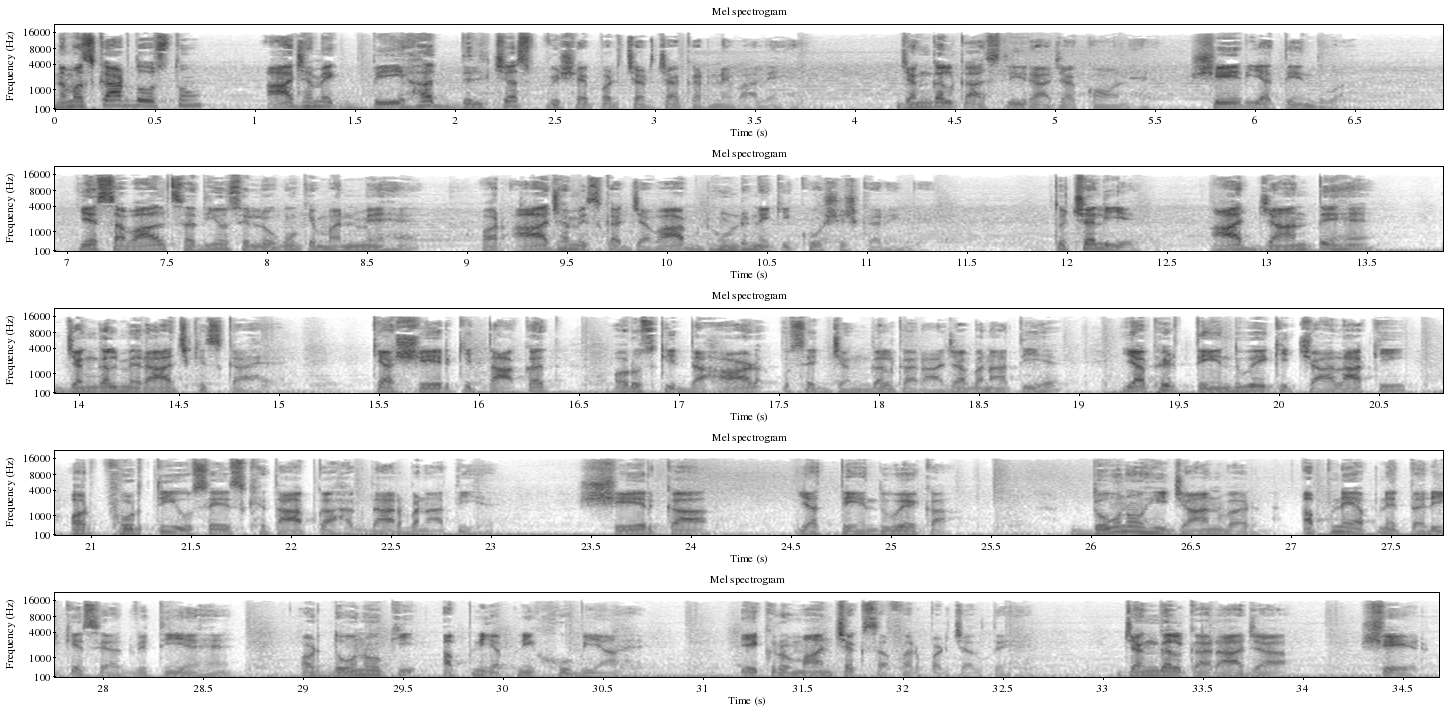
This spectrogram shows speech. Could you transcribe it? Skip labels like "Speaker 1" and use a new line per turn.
नमस्कार दोस्तों, आज हम एक बेहद दिलचस्प विषय पर चर्चा करने वाले हैं। जंगल का असली राजा कौन है? शेर या तेंदुआ? यह सवाल सदियों से लोगों के मन में है और आज हम इसका जवाब ढूँढने की कोशिश करेंगे। तो चलिए, आज जानते हैं जंगल में राज किसका है। क्या शेर की ताकत और उसकी दहाड़ उसे जंगल का राजा बनाती है? या फिर तेंदुए की चालाकी और फुर्ती उसे इस खिताब का हकदार बनाती है? शेर का या तेंदुए का? दोनों ही जानवर अपने अपने तरीके से अद्वितीय हैं और दोनों की अपनी अपनी खूबियाँ हैं। एक रोमांचक सफ़र पर चलते हैं। जंगल का राजा, शेर।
